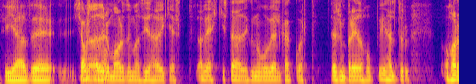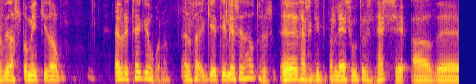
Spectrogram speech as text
því að uh, Með sjálfstæða öðrum orðum að því það hafi gert hafi ekki staðið ykkur nógu vel gagvart þessum breiða hópi heldur horfið allt og mikið á efri tekihópana. Er það, geti ég lesið það át úr þessu? Uh, það sem getur bara lesið út úr þessi að uh,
